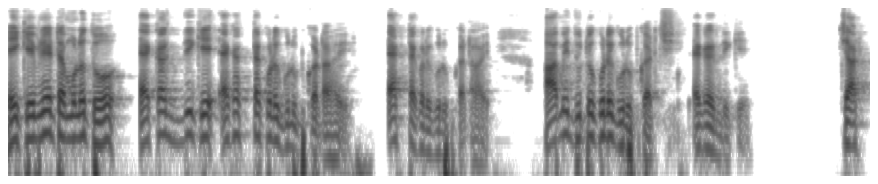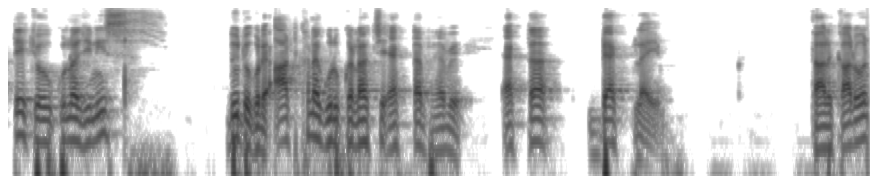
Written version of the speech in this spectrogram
এই ক্যাবিনেটটা মূলত এক এক দিকে এক একটা করে গ্রুপ কাটা হয়, একটা করে গ্রুপ কাটা হয়। আমি দুটো করে গ্রুপ কাটছি এক এক দিকে চারটে চৌকোনা জিনিস, দুটো করে, আটখানা গ্রুপ কাটা হচ্ছে একটা ভ্যাবে, একটা ব্যাক প্লাই তার কারণ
